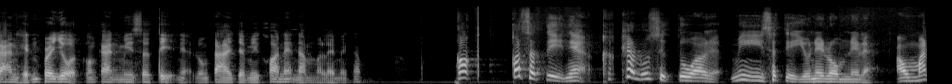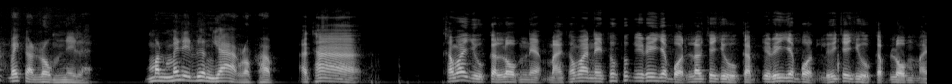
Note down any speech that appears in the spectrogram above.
การเห็นประโยชน์ของการมีสติเนี่ยหลวงตาจะมีข้อแนะนำอะไรไหมครับ ก็ก็สติเนี่ยแค่แค่รู้สึกตัวเนี่ยมีสติอยู่ในลมนี่แหละ เอามัดไว้กับลมนี่แหละ มันไม่ได้เรื่องยากหรอกครับอะถ้าคำว่าอยู่กับลมเนี่ยหมายความว่าในทุก ๆ อิริยาบถเราจะอยู่กับอิริยาบถหรือจะอยู่กับลมหมาย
